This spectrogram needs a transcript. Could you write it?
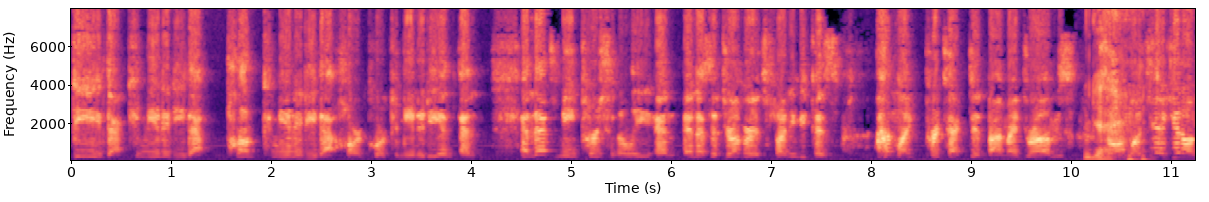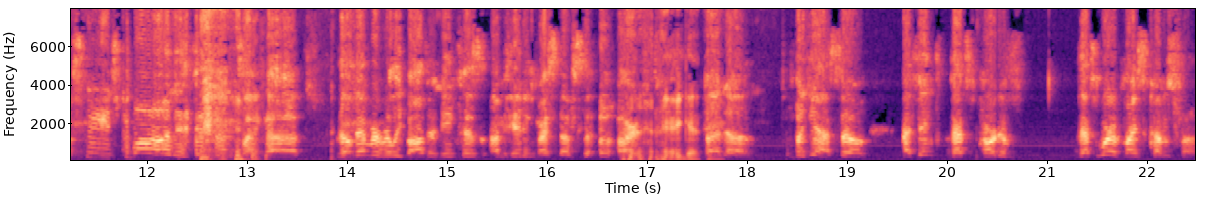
be that community, that punk community, that hardcore community, and and and that's me personally. And and as a drummer, it's funny because I'm like protected by my drums. Yeah. So I'm like, yeah, get on stage, come on. And it's like, uh, they'll never really bother me because I'm hitting my stuff so hard. there you go. But um, but yeah, so I think that's part of that's where Mice comes from.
